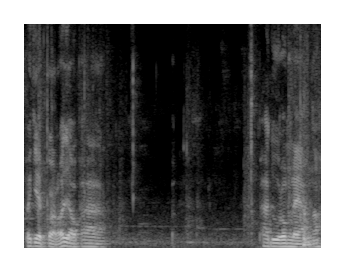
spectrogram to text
ไปเก็บก่อนแล้วเดี๋ยวพา พาดูโรงแรมเนาะ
